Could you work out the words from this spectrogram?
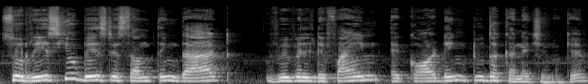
So ratio based is something that we will define according to the connection okay?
